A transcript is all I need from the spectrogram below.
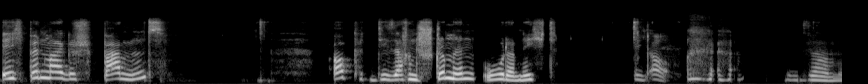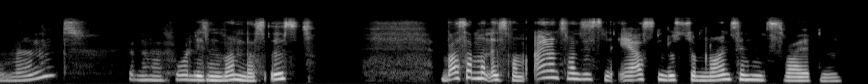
Ich bin mal gespannt, ob die Sachen stimmen oder nicht. Ich auch. So, Moment. Ich werde nochmal vorlesen, wann das ist. Wassermann ist vom 21.01. bis zum 19.02.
